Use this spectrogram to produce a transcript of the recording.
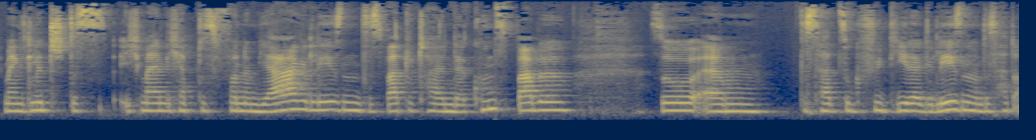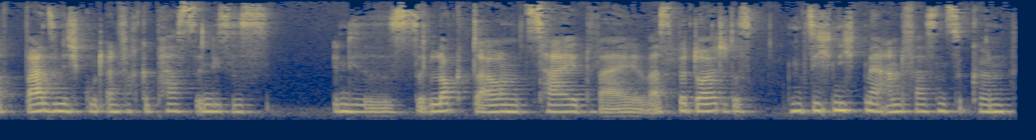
ich meine, Glitch, das, ich meine, ich habe das vor einem Jahr gelesen, das war total in der Kunstbubble. So, ähm, das hat so gefühlt jeder gelesen und das hat auch wahnsinnig gut einfach gepasst in dieses, in dieses Lockdown-Zeit, weil was bedeutet es, sich nicht mehr anfassen zu können?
